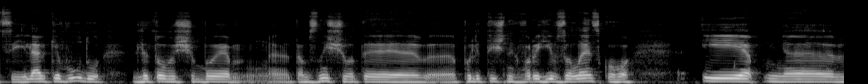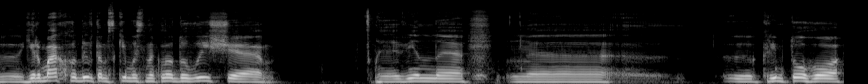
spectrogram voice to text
ці ляльки Вуду для того, щоб там знищувати політичних ворогів Зеленського. І е, Єрмак ходив там з кимось на кладовище. Е, Він, е, е, крім того,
